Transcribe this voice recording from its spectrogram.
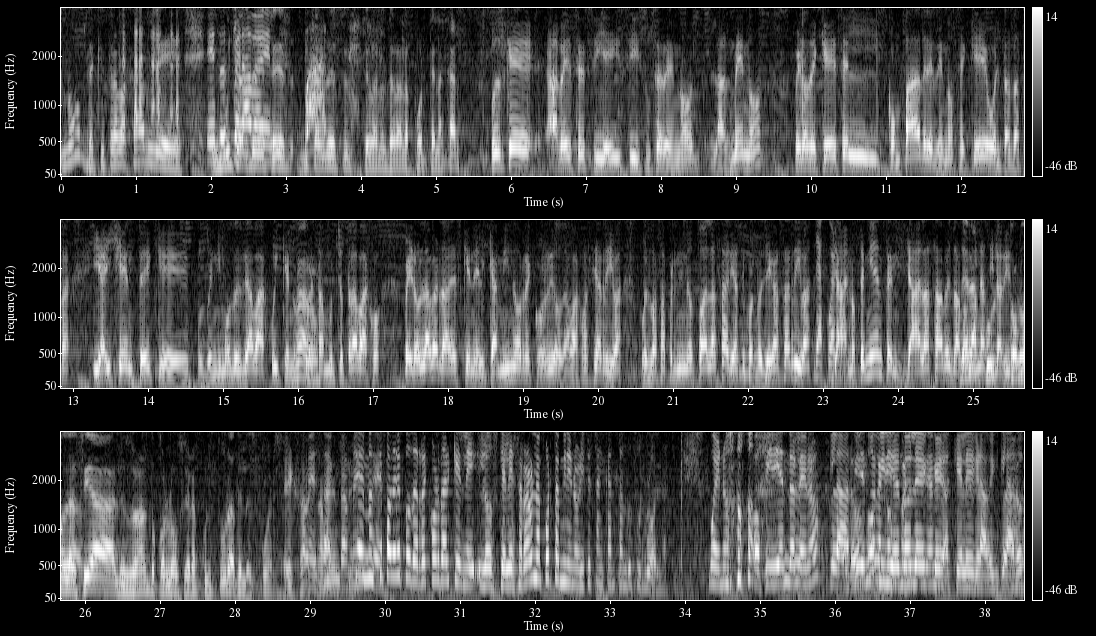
No, pues hay que trabajarle. Eso y muchas él. veces, muchas veces te van a cerrar la puerta en la cara. Pues es que a veces sí, sí sucede, ¿no? Las menos, pero de que es el compadre de no sé qué o el ta, ta, ta. Y hay gente que pues venimos desde abajo y que nos Claro. cuesta mucho trabajo, pero la verdad es que en el camino recorrido de abajo hacia arriba, pues vas aprendiendo todas las áreas y cuando llegas arriba, ya no te mienten, ya la sabes, la De la dominas y la disfrutas. como decía Luis Donaldo Colosio, la cultura del esfuerzo. Exactamente. Exactamente. Y además qué padre poder recordar que le- los que le cerraron la puerta, miren, ahorita están cantando sus rolas. Bueno, O pidiéndole, ¿no? claro, o pidiéndole pidiéndole que le graben, claro.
